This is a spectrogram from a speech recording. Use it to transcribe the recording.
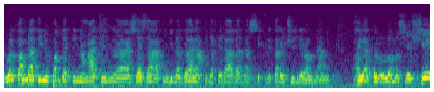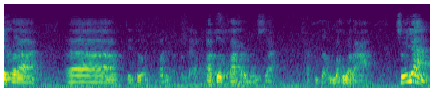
welcome natin yung pagdating ng ating ah, siya sa ating ginagalang kinakilala na Secretary General ng Hayatul Ulama siya Sheikh ah, ah, ito, ano? Abdul Qahar Musa. Hafidahullah wa ra'a. So yan,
